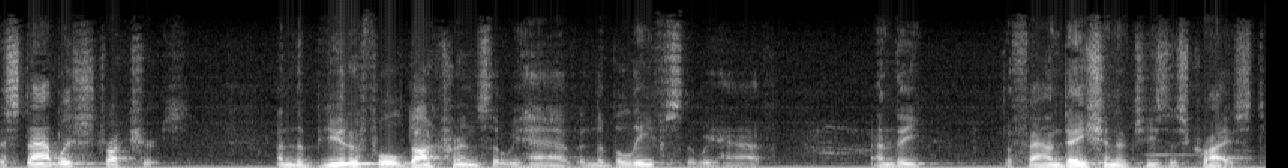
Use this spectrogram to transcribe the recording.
established structures and the beautiful doctrines that we have and the beliefs that we have and the, the foundation of Jesus Christ,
